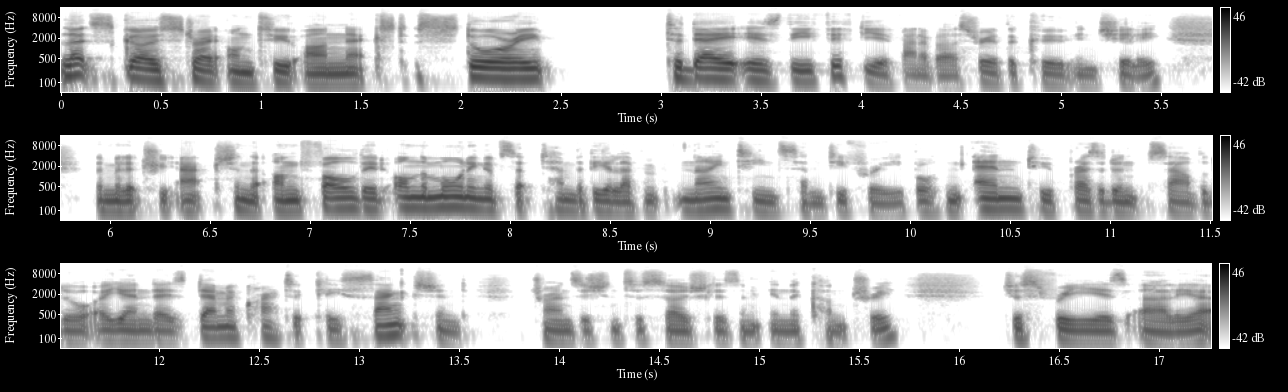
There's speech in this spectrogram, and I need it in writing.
Let's go straight on to our next story. Today is the 50th anniversary of the coup in Chile. The military action that unfolded on the morning of September the 11th, 1973, brought an end to President Salvador Allende's democratically sanctioned transition to socialism in the country. Just three years earlier,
